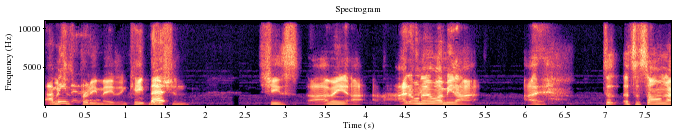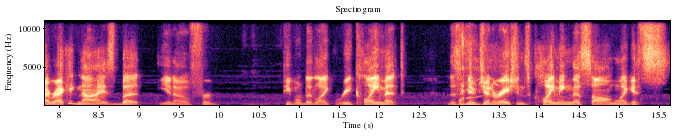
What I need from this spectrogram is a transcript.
I mean, it's pretty amazing. Kate that, Bush and she's, I mean, I, I don't know. I mean, I, I, it's a, it's a song I recognize, but you know, for people to like reclaim it, this new generation's claiming this song like it's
